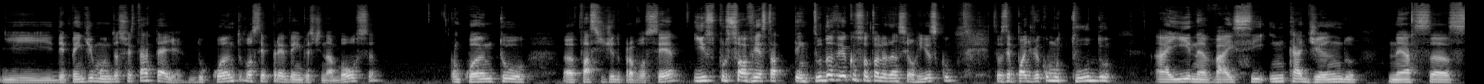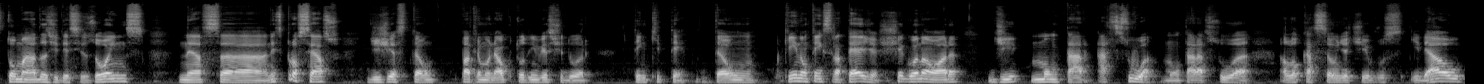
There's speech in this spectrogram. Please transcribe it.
E depende muito da sua estratégia, do quanto você prevê investir na bolsa, o quanto uh, faz sentido para você. Isso, por sua vez, tá, tem tudo a ver com a sua tolerância ao risco. Então você pode ver como tudo aí né, vai se encadeando nessas tomadas de decisões, nessa, nesse processo de gestão patrimonial que todo investidor tem que ter. Então, quem não tem estratégia, chegou na hora de montar a sua, montar a sua alocação de ativos ideal,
